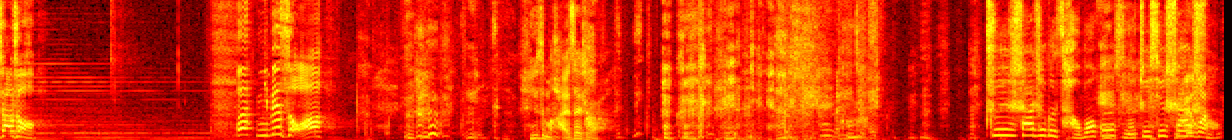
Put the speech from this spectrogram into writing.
杀手！哎，你别走啊！你怎么还在这儿啊？追杀这个草包公子的这些杀手，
